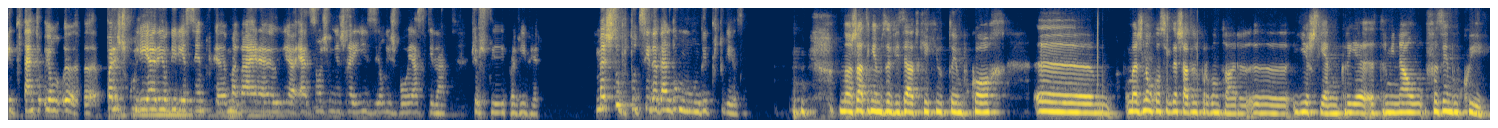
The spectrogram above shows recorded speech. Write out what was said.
E, portanto, eu, eh, para escolher, eu diria sempre que a Madeira são as minhas raízes e Lisboa é a cidade que eu escolhi para viver. Mas, sobretudo, cidadã do mundo e portuguesa. Nós já tínhamos avisado que aqui o tempo corre, uh, mas não consigo deixar de lhe perguntar, uh, e este ano queria terminá-lo fazendo o quê?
